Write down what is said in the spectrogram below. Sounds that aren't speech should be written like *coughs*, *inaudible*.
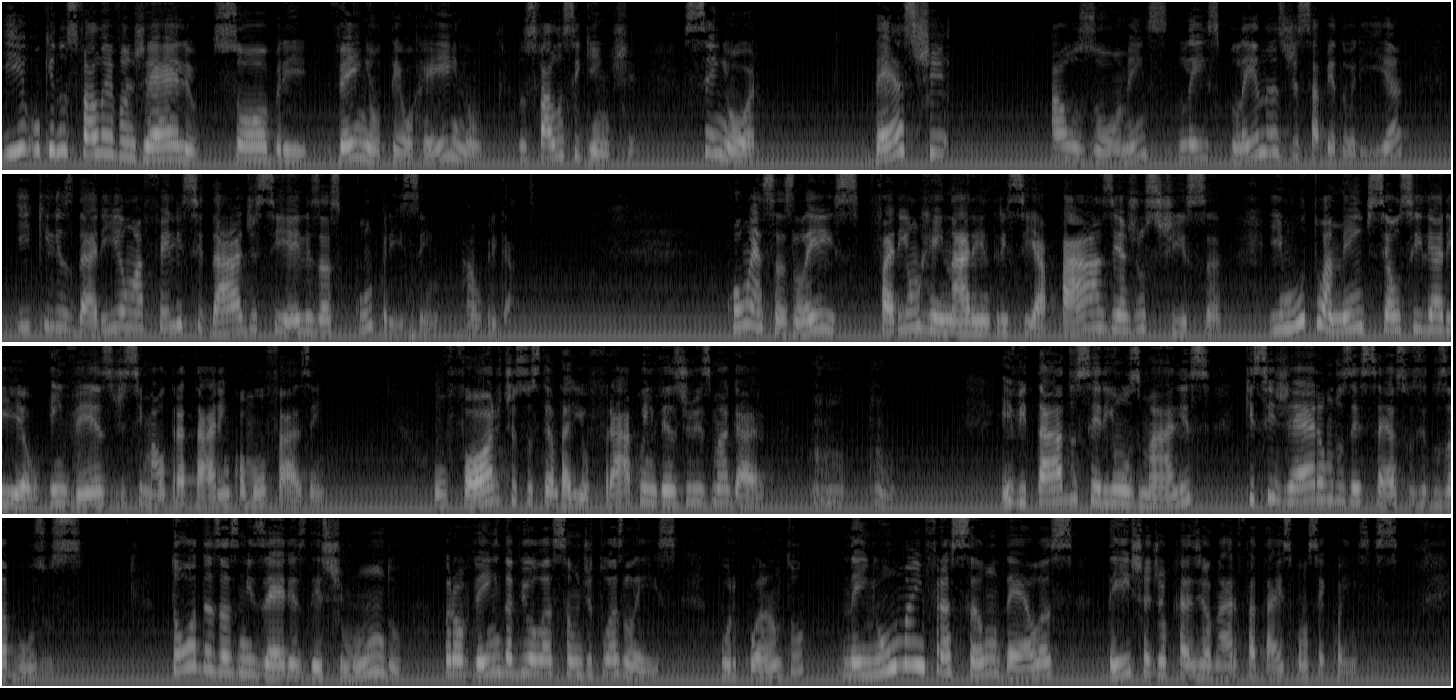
E o que nos fala o Evangelho sobre venha o teu reino, nos fala o seguinte: Senhor, deste aos homens leis plenas de sabedoria e que lhes dariam a felicidade se eles as cumprissem. Ah, obrigada. Com essas leis, fariam reinar entre si a paz e a justiça, e mutuamente se auxiliariam, em vez de se maltratarem como o fazem. O forte sustentaria o fraco em vez de o esmagar. *coughs* Evitados seriam os males que se geram dos excessos e dos abusos todas as misérias deste mundo provêm da violação de tuas leis, porquanto nenhuma infração delas deixa de ocasionar fatais consequências.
